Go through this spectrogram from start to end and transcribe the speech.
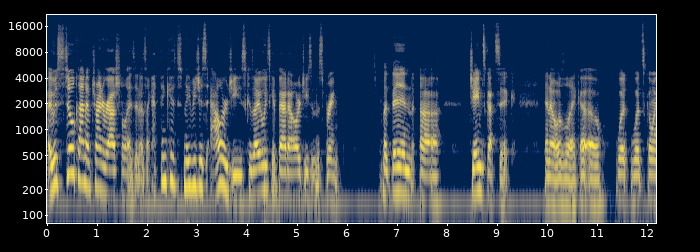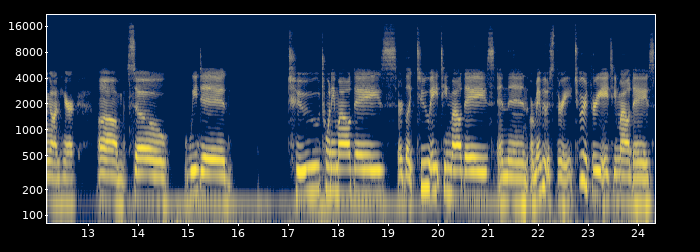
I was still kind of trying to rationalize it. I was like, I think it's maybe just allergies because I always get bad allergies in the spring. But then uh, James got sick, and I was like, uh oh, what what's going on here? Um, so we did two 20 mile days or like two 18 mile days and then or maybe it was three two or three 18 mile days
